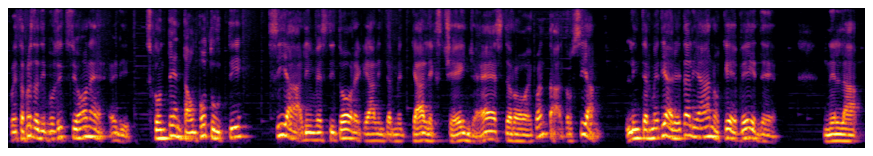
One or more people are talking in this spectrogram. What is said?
questa presa di posizione vedi, scontenta un po' tutti, sia l'investitore che ha, che ha l'exchange estero e quant'altro, sia l'intermediario italiano che vede nella,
